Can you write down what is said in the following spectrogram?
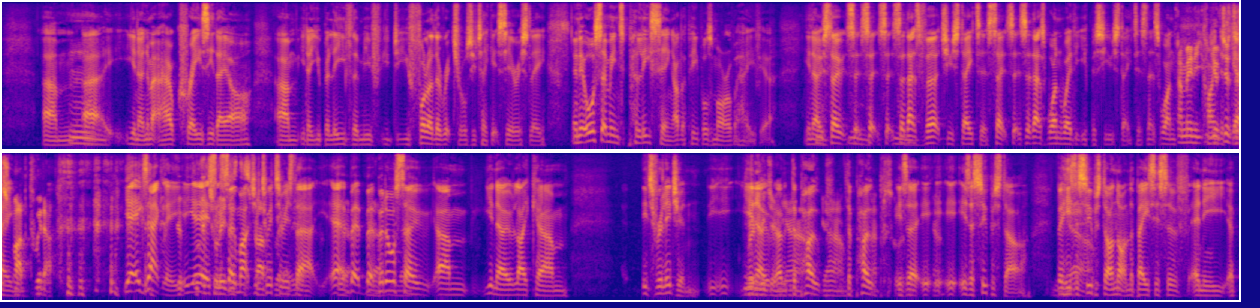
Um, mm. uh, you know, no matter how crazy they are, um, you know, you believe them, you, you follow the rituals, you take it seriously, and it also means policing other people's moral behaviour. You know, hmm. so so, hmm. so so so, that's virtue status. So, so, so that's one way that you pursue status. And that's one. I mean, you just described Twitter. yeah, exactly. yeah, so, so much of Twitter, Twitter is that. Yeah, yeah, but but yeah, but also, yeah. um, you know, like. Um, it's religion. You, religion, know, uh, yeah, the Pope. Yeah, the Pope is a yeah. is a superstar, but he's a superstar not on the basis of any uh,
